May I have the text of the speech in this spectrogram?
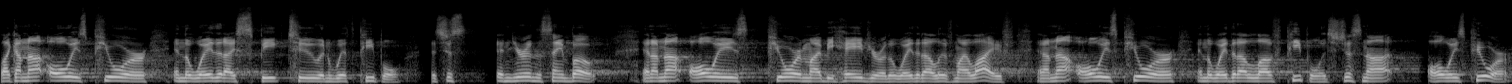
Like, I'm not always pure in the way that I speak to and with people. It's just and you're in the same boat. And I'm not always pure in my behavior or the way that I live my life. And I'm not always pure in the way that I love people. It's just not always pure.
